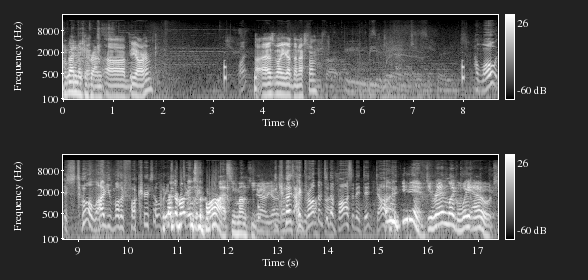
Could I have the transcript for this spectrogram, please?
I'm glad you're making Okay. friends. Uh, BR him. What? Uh, Asmo, you got the next one. Hello? They're still alive, you motherfuckers. What You are had to you run into the boss, you monkey. Yeah, you Because into I the brought them to the boss. boss and they did Oh, you die. didn't. You ran like way out.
